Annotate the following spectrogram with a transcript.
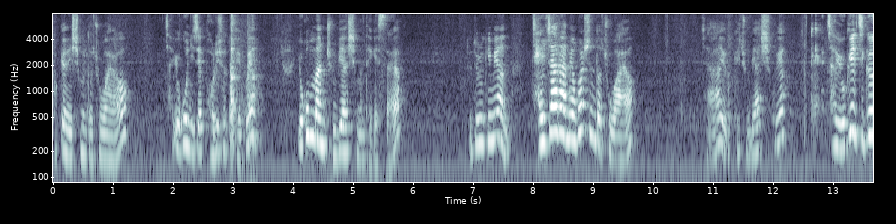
벗겨내시면 더 좋아요. 자, 요건 이제 버리셔도 되고요. 요것만 준비하시면 되겠어요. 두들기면 잘 자라면 훨씬 더 좋아요. 자, 이렇게 준비하시고요. 자, 요게 지금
